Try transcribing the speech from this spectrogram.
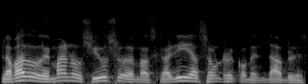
Lavado de manos y uso de mascarillas son recomendables.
